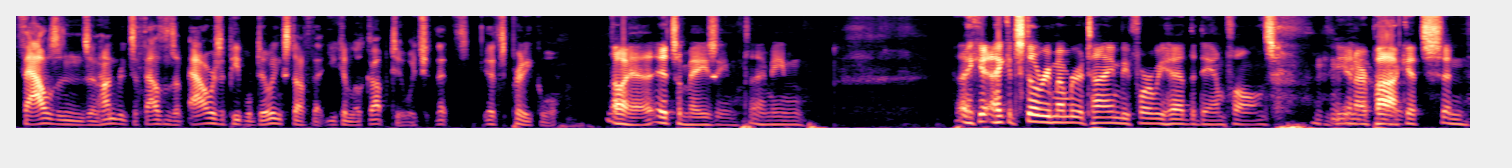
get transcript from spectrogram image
thousands and hundreds of thousands of hours of people doing stuff that you can look up to, which that's it's pretty cool. Oh yeah, it's amazing. I mean, I could, I could still remember a time before we had the damn phones in our pockets and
